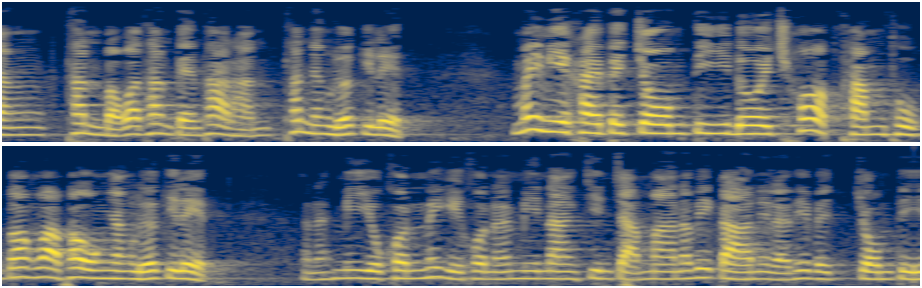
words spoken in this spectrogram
ยังท่านบอกว่าท่านเป็นพระหันท่านยังเหลือกิเลส ไม่มีใครไปโจมตีโดยชอบธรรมถูกต้องว่าพระองค์ยังเหลือกิเลสนะมีอยู่คนไม่กี่คนนะมีนางจินจามานวิกานี่แหละที่ไปโจมตี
